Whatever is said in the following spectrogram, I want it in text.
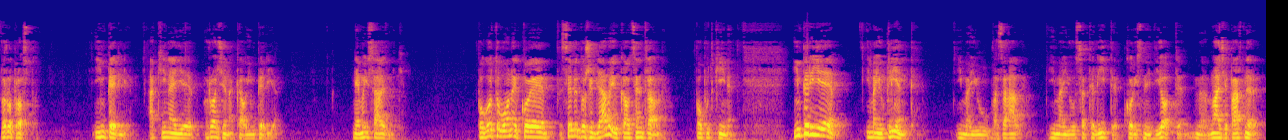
Vrlo prosto. Imperije, a Kina je rođena kao imperija, nemaju saveznike. Pogotovo one koje sebe doživljavaju kao centralne, poput Kine. Imperije imaju klijente, imaju vazale, imaju satelite, korisne idiote, mlađe partnere,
